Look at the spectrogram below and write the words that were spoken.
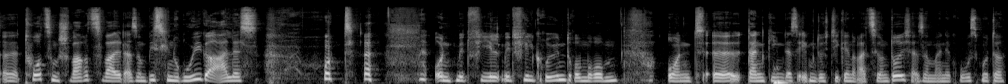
äh, Tor zum Schwarzwald, also ein bisschen ruhiger alles. Und, und mit viel mit viel Grün drumherum und äh, dann ging das eben durch die Generation durch. Also meine Großmutter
